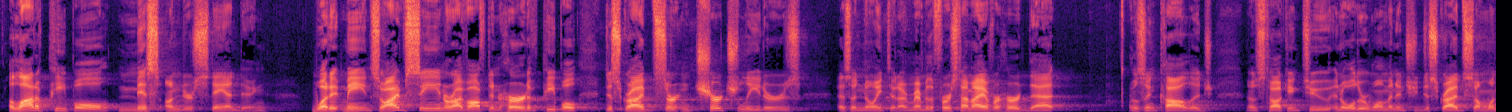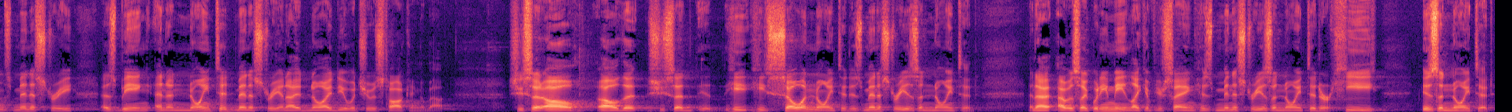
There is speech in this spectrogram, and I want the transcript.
a lot of people misunderstanding what it means. So I've seen or I've often heard of people describe certain church leaders as anointed. I remember the first time I ever heard that was in college. I was talking to an older woman, and she described someone's ministry as being an anointed ministry, and I had no idea what she was talking about. She said, "Oh, oh," that she said he, he's so anointed. His ministry is anointed, and I, I was like, "What do you mean? Like if you're saying his ministry is anointed or he is anointed?"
